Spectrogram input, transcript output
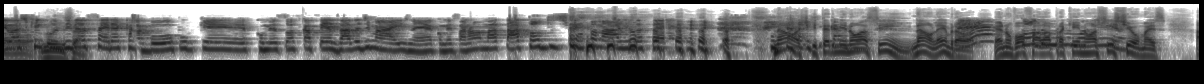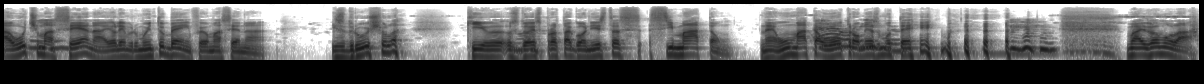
Eu acho que, inclusive, Luísa. a série acabou porque começou a ficar pesada demais, né? Começaram a matar todos os personagens da série. Não, acho que terminou acabou. assim. Não, lembra? eu não vou todo falar para quem não morria. assistiu, mas a última Sim. cena, eu lembro muito bem, foi uma cena esdrúxula que os dois protagonistas se matam, né? Um mata o É, outro ao mesmo tempo. mas vamos lá.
